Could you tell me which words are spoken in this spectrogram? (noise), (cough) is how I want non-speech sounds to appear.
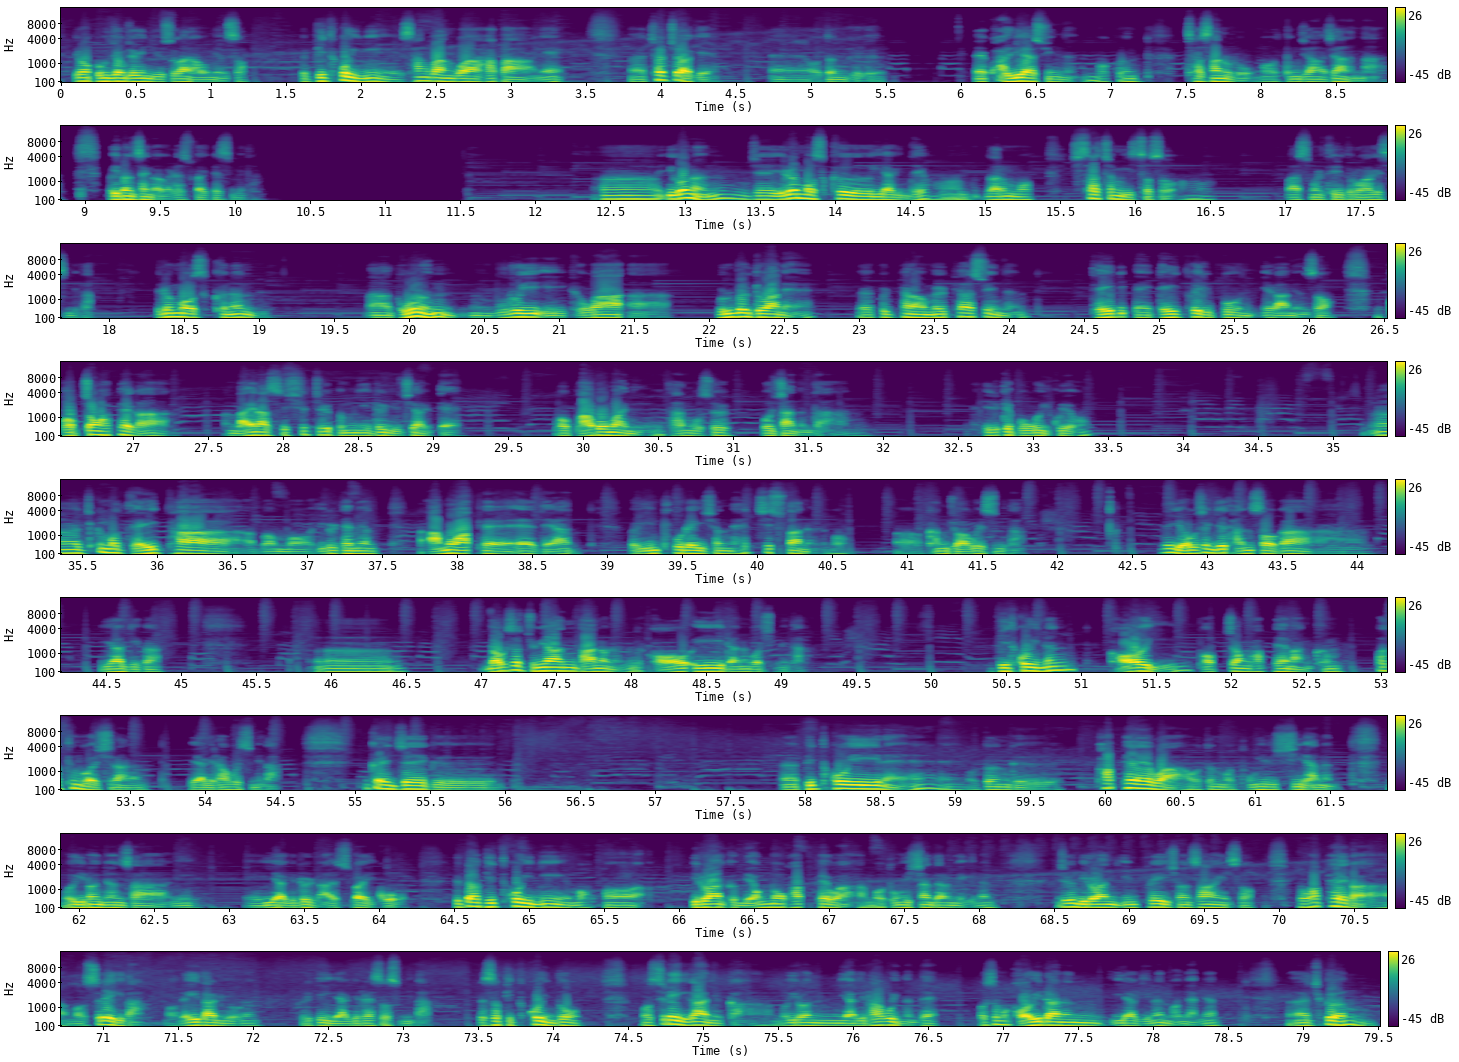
이런 긍정적인 뉴스가 나오면서 비트코인이 상방과 하방에 어, 철저하게 에, 어떤 그 에, 관리할 수 있는 뭐 그런 자산으로 뭐 등장하지 않았나 뭐 이런 생각을 할 수가 있겠습니다. 어, 이거는 이제 일론 머스크 이야기인데요. 어, 나름 뭐 시사점이 있어서 말씀을 드리도록 하겠습니다. 일론 머스크는 아, 돈은 물의 교화, 아, 물불 교환에 불편함을 피할 수 있는 데이, 데이터일 뿐이라면서 법정 화폐가 마이너스 실질 금리를 유지할 때 뭐 바보만이 다른 곳을 보지 않는다. 이렇게 보고 있고요. 어, 지금 뭐 데이터 뭐, 뭐 이를테면 암호화폐에 대한 그 인플레이션 해치 수단을 뭐 어, 강조하고 있습니다. 근데 여기서 이제 단서가 아, 이야기가 어, 여기서 중요한 단어는 거의라는 것입니다. 비트코인은 거의 법정 화폐만큼 허튼 것이라는 이야기를 하고 있습니다. 그러니까 이제 그 어, 비트코인의 어떤 그 화폐와 어떤 뭐 동일시하는 뭐 이런 현상이 예, 이야기를 알 수가 있고 일단 비트코인이 뭐 어, 이러한 그 명목 화폐와 뭐 동일시한다는 얘기는 지금 이러한 인플레이션 상황에서 그 화폐가 뭐 쓰레기다, 뭐 레이달리오는 그렇게 이야기를 했었습니다. 그래서 비트코인도 뭐 쓰레기가 아닐까 뭐 이런 이야기를 하고 있는데 벌써 뭐 거의라는 이야기는 뭐냐면 어, 지금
